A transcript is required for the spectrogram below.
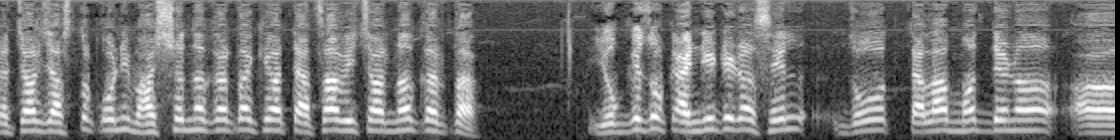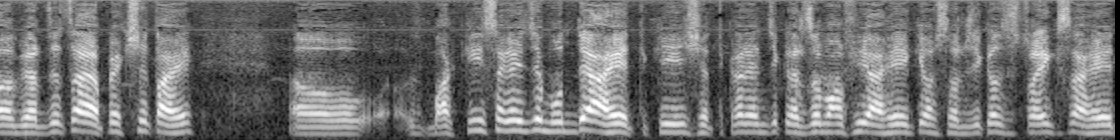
त्याच्यावर जास्त कोणी भाष्य न करता किंवा त्याचा विचार न करता योग्य जो कॅन्डिडेट असेल जो त्याला मत देणं गरजेचं आहे अपेक्षित आहे. बाकी सगळे जे मुद्दे आहेत की शेतकऱ्यांची कर्जमाफी आहे किंवा सर्जिकल स्ट्राईक्स आहेत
